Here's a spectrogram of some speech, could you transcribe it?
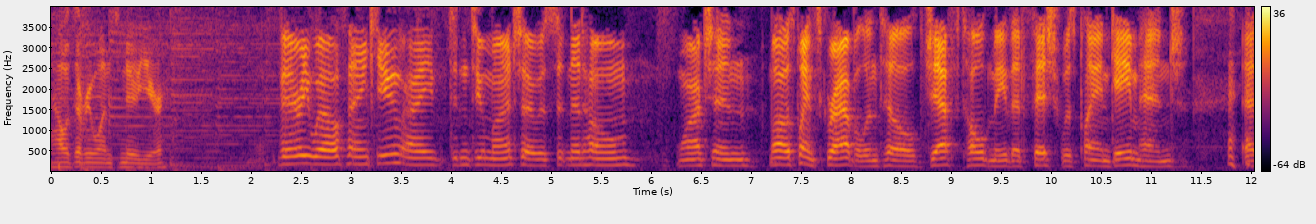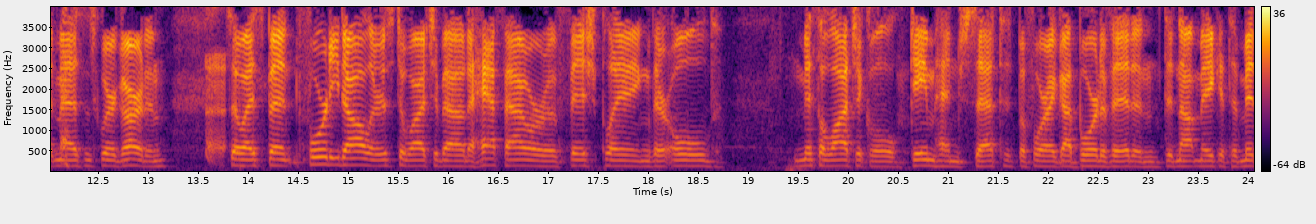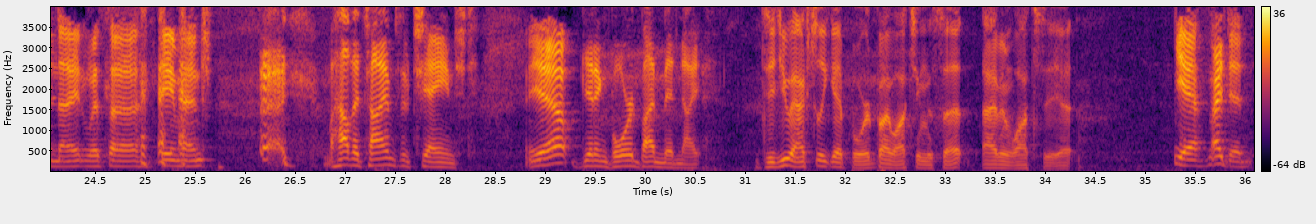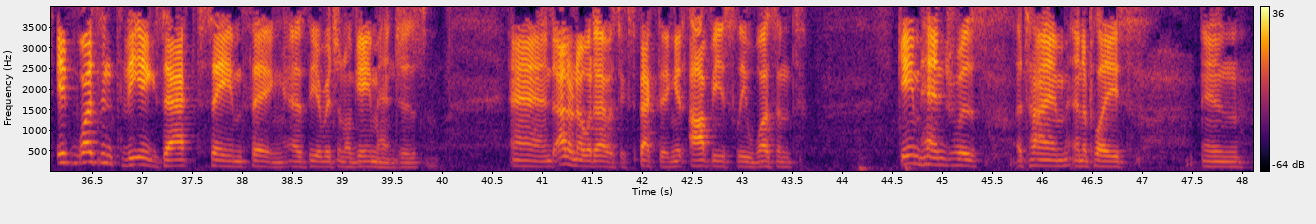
How was everyone's New Year? Very well, thank you. I didn't do much. I was sitting at home watching. Well, I was playing Scrabble until Jeff told me that Phish was playing Gamehenge at Madison Square Garden. So I spent forty dollars to watch about a half hour of Phish playing their old mythological Gamehenge set before I got bored of it and did not make it to midnight with uh, Gamehenge. How the times have changed. Yep. Getting bored by midnight. Did you actually get bored by watching the set? I haven't watched it yet. Yeah, I did. It wasn't the exact same thing as the original Gamehenges. And I don't know what I was expecting. It obviously wasn't. Gamehenge was a time and a place in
